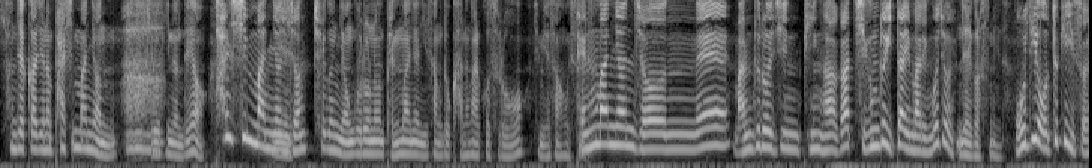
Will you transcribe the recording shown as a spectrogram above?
현재까지는 80만 년 기록이 있는데요. 80만 년 예, 전? 최근 연구로는 100만 년 이상도 가능할 것으로 지금 예상하고 있습니다. 100만 년 전에 만들어진 빙하가 지금도 있다 이 말인 거죠? 네, 그렇습니다. 어디 어떻게 있어요?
